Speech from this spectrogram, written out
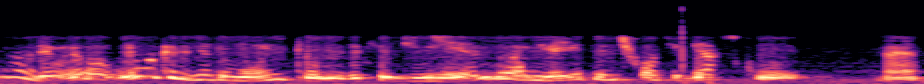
Eu, eu, eu acredito muito, que o dinheiro é o meio para a gente conseguir as coisas, né?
